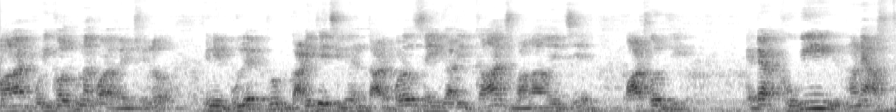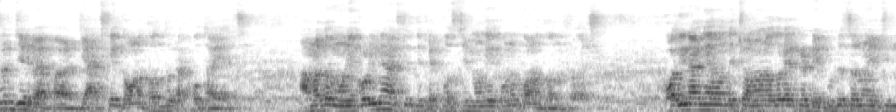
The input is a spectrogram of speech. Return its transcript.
মারার পরিকল্পনা করা হয়েছিল, তিনি বুলেট প্রুফ গাড়িতে ছিলেন, তারপরেও সেই গাড়ির কাঁচ ভাঙা হয়েছে পাথর দিয়ে। এটা খুবই মানে আশ্চর্যের ব্যাপার যে আজকে গণতন্ত্রটা কোথায় আছে। আমরা তো মনে করি না আজকে দেশে পশ্চিমবঙ্গে কোনো গণতন্ত্র আছে। কদিন আগে আমাদের চন্দ্রনগরে একটা ডেপুটেশন হয়েছিল,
